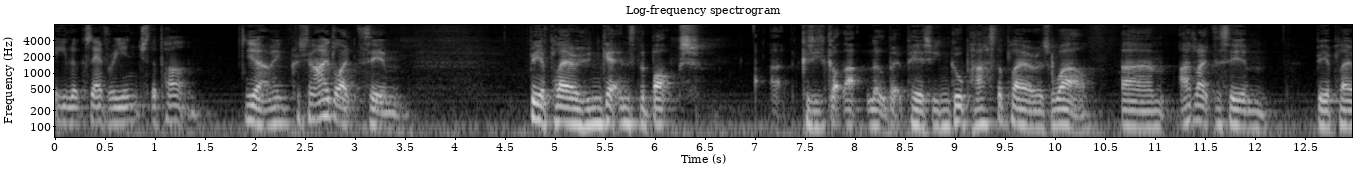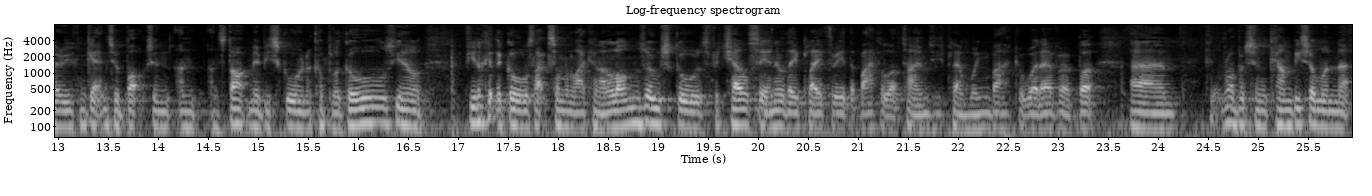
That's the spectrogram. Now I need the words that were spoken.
he looks every inch the part. Yeah, I mean, Christian, I'd like to see him be a player who can get into the box because uh, he's got that little bit of pace. He can go past the player as well. Um, I'd like to see him be a player who can get into a box and, and, and start maybe scoring a couple of goals. You know, if you look at the goals like someone like an Alonso scores for Chelsea, I know they play three at the back a lot of times. He's playing wing back or whatever, but um, I think Robertson can be someone that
